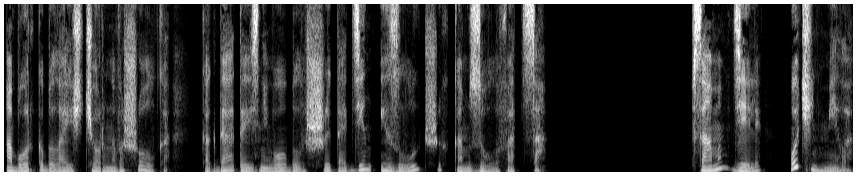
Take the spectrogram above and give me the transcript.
Оборка была из черного шелка. Когда-то из него был сшит один из лучших камзолов отца. «В самом деле, очень мило»,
